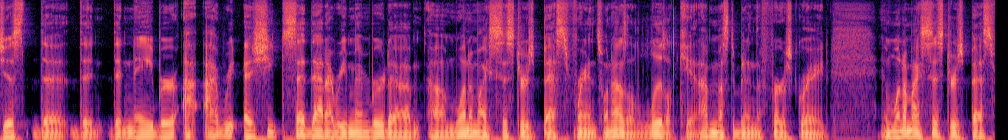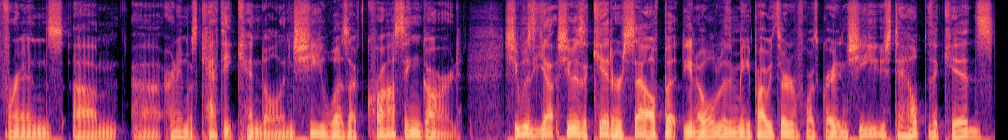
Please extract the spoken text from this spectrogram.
just the the the neighbor. I, I re, as she said that, I remembered uh, um, one of my sister's best friends when I was a little kid. I must have been in the first grade, and one of my sister's best friends, um, uh, her name was Kathy Kendall, and she was a crossing guard. She was young, she was a kid herself, but you know older than me, probably third or fourth grade, and she used to help the kids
